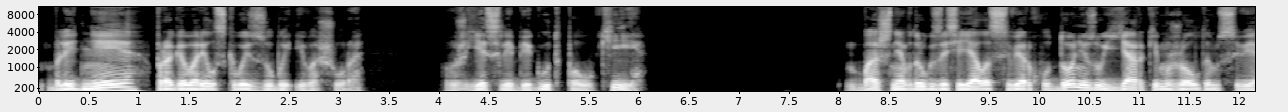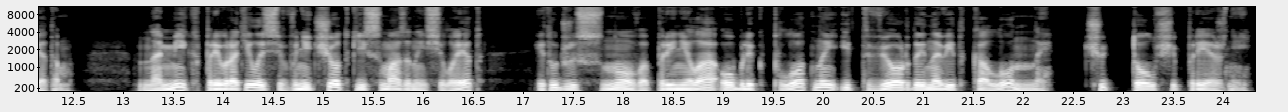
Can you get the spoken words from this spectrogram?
Бледнее проговорил сквозь зубы Ивашура. Уж если бегут пауки... Башня вдруг засияла сверху донизу ярким желтым светом. На миг превратилась в нечеткий смазанный силуэт и тут же снова приняла облик плотной и твердой на вид колонны, чуть толще прежней.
